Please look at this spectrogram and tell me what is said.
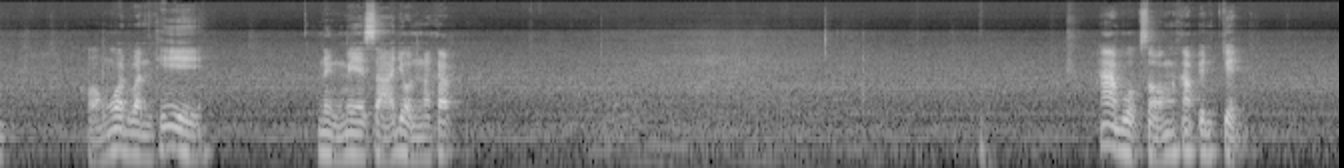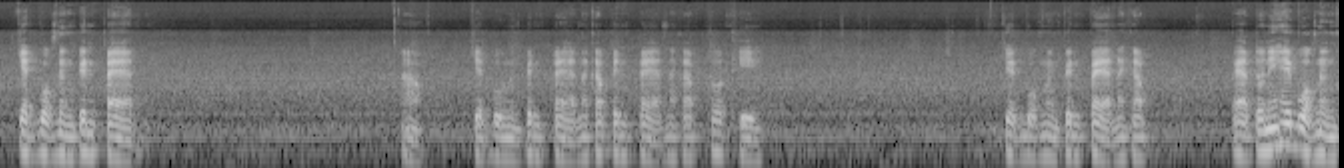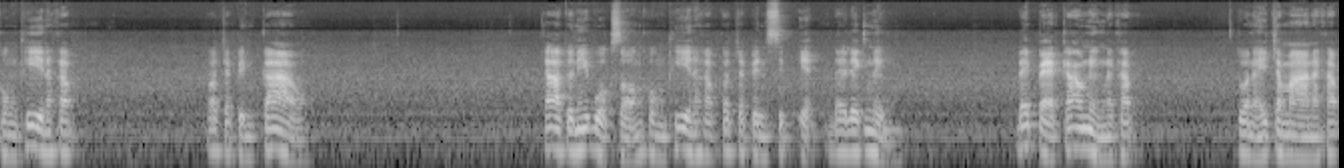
ของงวดวันที่ 1 เมษายนนะครับ ห้าบวกสองนะครับเป็นเจ็ดเจ็ดบวกหนึ่งเป็นแปดอ้าวเจ็ดบวกหนึ่งเป็นแปดนะครับเป็นแปดนะครับ โทษทีเจ็ดบวกหนึ่งเป็นแปดนะครับ แปดตัวนี้ให้บวกหนึ่งคงที่นะครับ ก็จะเป็นเก้าเก้าตัวนี้บวกสองคงที่นะครับ ก็จะเป็นสิบเอ็ดได้เลขหนึ่งได้แปดเก้าหนึ่งนะครับ ตัวไหนจะมานะครับ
